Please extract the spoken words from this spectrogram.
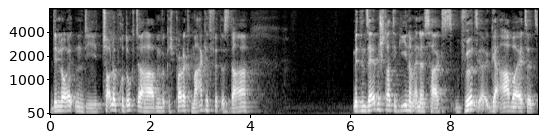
den Leuten, die tolle Produkte haben, wirklich Product Market Fit ist da. Mit denselben Strategien am Ende des Tages wird gearbeitet.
